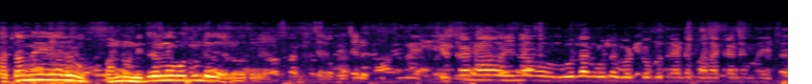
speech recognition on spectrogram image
కథమే కాదు పండు నిద్రలనే పోతుండే. ఎక్కడో విన్నాము ఊర్లో ఊర్లో కొట్టుకోపోతున్నాయంటే మన అక్కడనే మా ఇట్లా.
